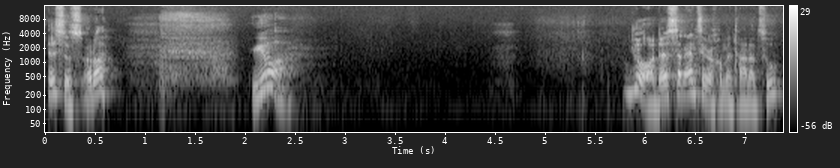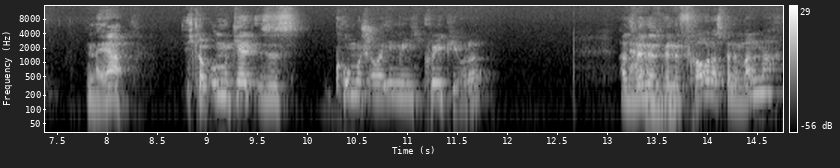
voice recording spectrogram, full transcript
Ist es, oder? Ja, Ja, das ist dein einziger Kommentar dazu. naja. Ich glaube, umgekehrt ist es komisch, aber irgendwie nicht creepy, oder? Also, wenn, eine, wenn eine Frau das bei einem Mann macht,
